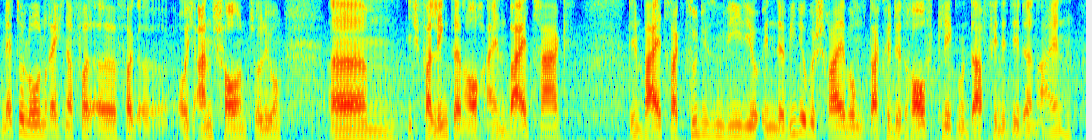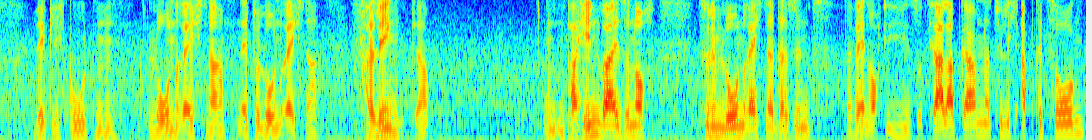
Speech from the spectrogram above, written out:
Nettolohnrechner äh, äh, euch anschauen. Entschuldigung. Ähm, ich verlinke dann auch einen Beitrag, den Beitrag zu diesem Video in der Videobeschreibung. Da könnt ihr draufklicken und da findet ihr dann einen wirklich guten Lohnrechner, Nettolohnrechner verlinkt. Ja. Und ein paar Hinweise noch zu dem Lohnrechner. Da, sind, da werden auch die Sozialabgaben natürlich abgezogen.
